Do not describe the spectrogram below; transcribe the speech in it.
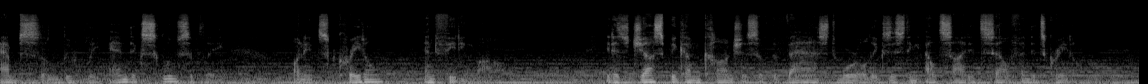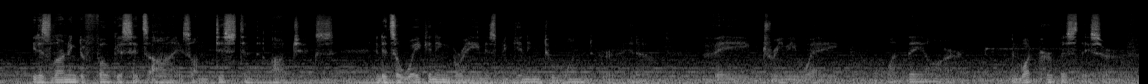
absolutely and exclusively on its cradle and feeding bottle. It has just become conscious of the vast world existing outside itself and its cradle. It is learning to focus its eyes on distant objects, and its awakening brain is beginning to wonder in a vague, dreamy way what they are and what purpose they serve.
